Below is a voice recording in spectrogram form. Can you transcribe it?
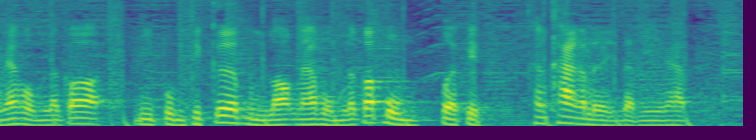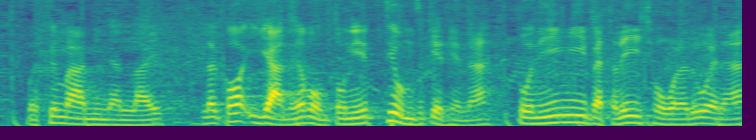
นะครับผมแล้วก็มีปุ่มทิกเกอร์ปุ่มล็อกนะครับผมแล้วก็ปุ่มเปิดปิด ข้างๆกันเลยแบบนี้นะครับ เปิดขึ้นมามีนันไลท์ แล้วก็อีกอย่างหนึงครับผมตรงนี้ที่ผมสังเกตเห็นนะ ตัวนี้มีแบตเตอรี่โชว์แล้วด้วยนะ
